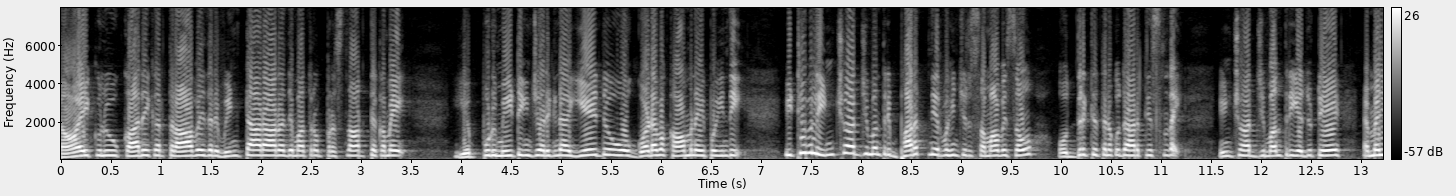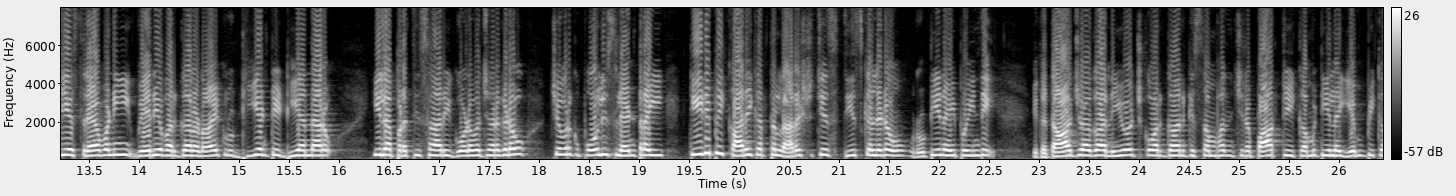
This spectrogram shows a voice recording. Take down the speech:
నాయకులు కార్యకర్తల ఆవేదన వింటారా అన్నది మాత్రం ప్రశ్నార్థకమే. ఎప్పుడు మీటింగ్ జరిగినా ఏదో ఓ గొడవ కామన్ అయిపోయింది. ఇటీవల ఇన్ఛార్జి మంత్రి భరత్ నిర్వహించిన సమావేశం ఉద్రిక్తతలకు దారితీస్తుంది ఇన్ఛార్జి మంత్రి ఎదుటే ఎమ్మెల్యే శ్రావణి వేరే వర్గాల నాయకులు ఢీ అంటే ఢీ అన్నారు. ఇలా ప్రతిసారి గొడవ జరగడం చివరకు పోలీసులు ఎంటర్ అయి టీడీపీ కార్యకర్తలను అరెస్టు చేసి తీసుకెళ్ళడం రొటీన్ అయిపోయింది. ఇక తాజాగా నియోజకవర్గానికి సంబంధించిన పార్టీ కమిటీల ఎంపిక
